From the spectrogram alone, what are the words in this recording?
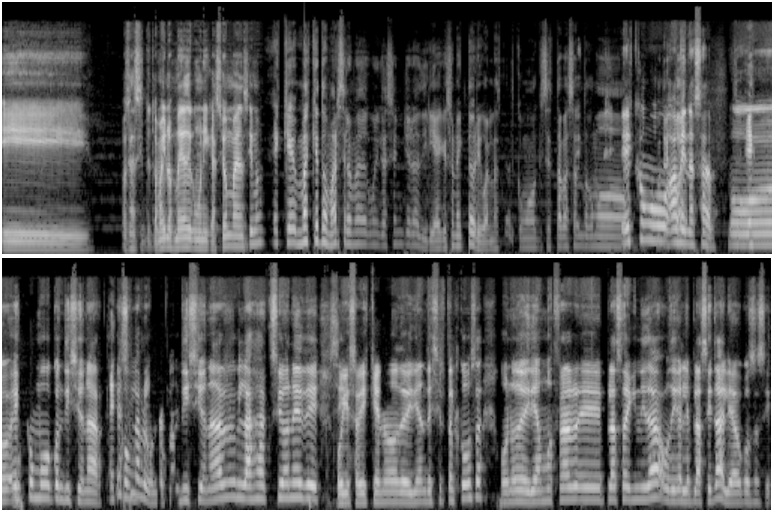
Y. O sea, si te tomáis los medios de comunicación más encima. Es que más que tomarse los medios de comunicación, yo no diría que es una dictadura. Igual no- como que se está pasando como. Es como amenazar o es, como condicionar. es Esa como- es la pregunta. Condicionar las acciones de, Sí. oye, ¿sabéis que no deberían decir tal cosa? ¿O no deberían mostrar eh, Plaza Dignidad? ¿O díganle Plaza Italia? O cosas así.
